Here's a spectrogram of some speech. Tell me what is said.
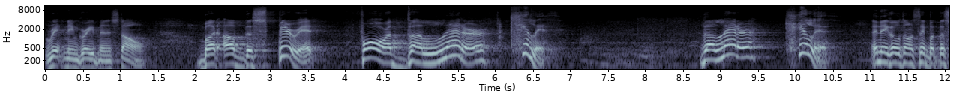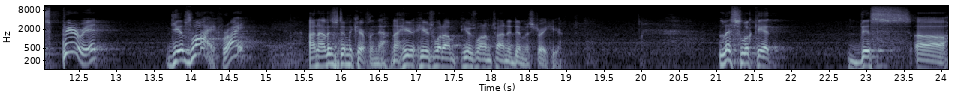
written engraven in stone, but of the Spirit, for the letter killeth. The letter killeth. And then he goes on to say, but the Spirit gives life, right? And now listen to me carefully now. Now here, here's, what I'm, here's what I'm trying to demonstrate here. Let's look at this, uh,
